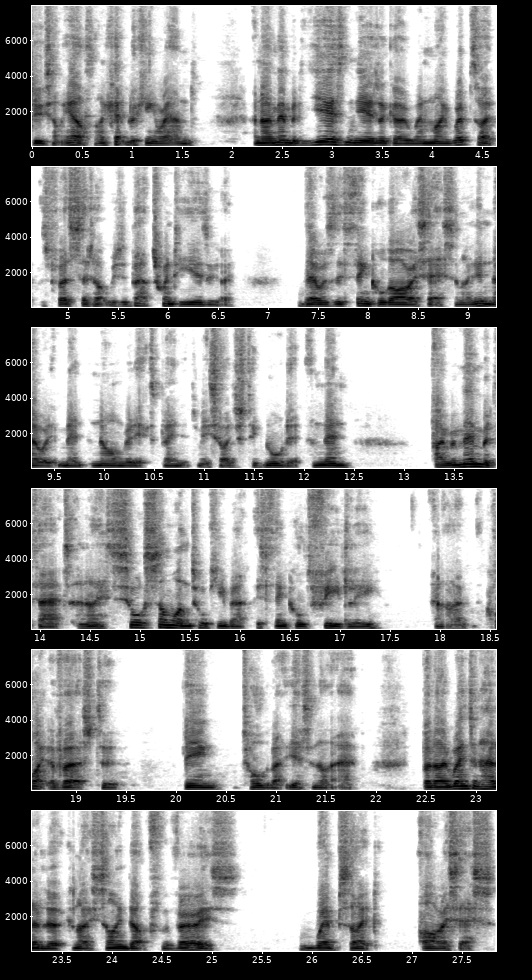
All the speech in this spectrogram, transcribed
do something else. And I kept looking around. And I remembered years and years ago when my website was first set up, which is about 20 years ago, there was this thing called RSS, and I didn't know what it meant. And no one really explained it to me. So I just ignored it. And then I remembered that, and I saw someone talking about this thing called Feedly, and I'm quite averse to being told about yet another app. But I went and had a look and I signed up for various website RSS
